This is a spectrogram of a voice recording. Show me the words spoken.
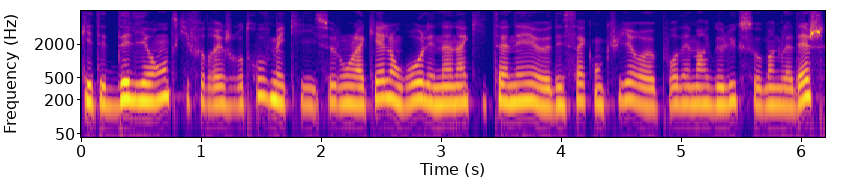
qui était délirante, qu'il faudrait que je retrouve, mais qui, selon laquelle, en gros, les nanas qui tannaient des sacs en cuir pour des marques de luxe au Bangladesh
